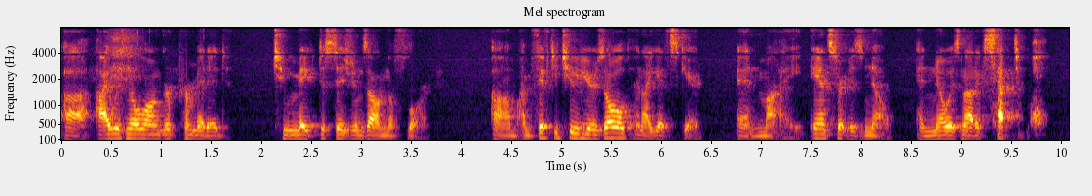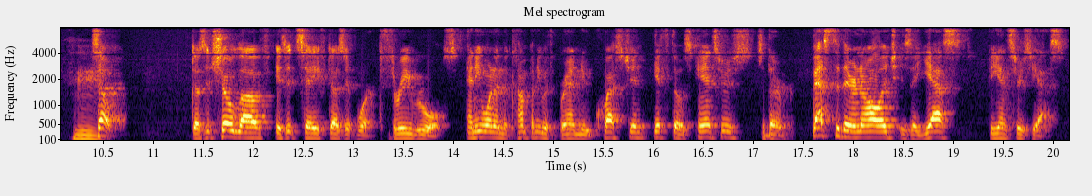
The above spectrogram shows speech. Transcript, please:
Uh, I was no longer permitted to make decisions on the floor. Um, I'm 52 years old and I get scared. And my answer is no. And no is not acceptable. Mm. So, does it show love? Is it safe? Does it work? Three rules. Anyone in the company with brand new question, if those answers to their best of their knowledge is a yes, the answer is yes.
